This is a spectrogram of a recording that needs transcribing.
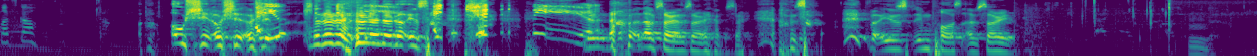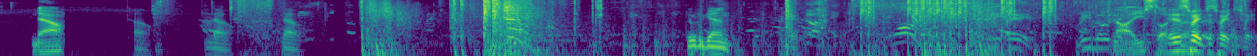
Let's go. Oh shit! Oh shit! Oh shit! you no, no, no, no, no, no, no! It was. You Kidding me. No, no, no, I'm sorry. I'm sorry. I'm sorry. I'm sorry. But it was impulse. I'm sorry. Hmm. No. No. No. No. Do it again. Okay. Nah, you suck. Yeah, just wait. Just wait. Just wait.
